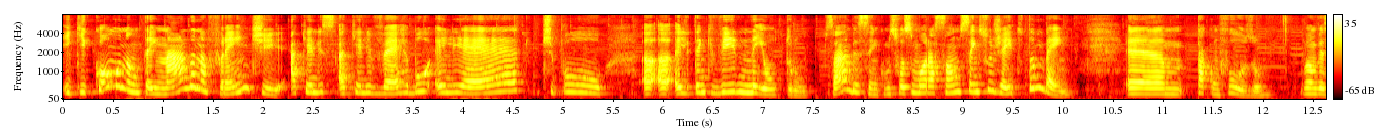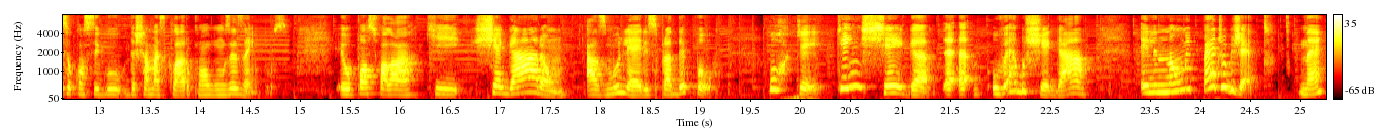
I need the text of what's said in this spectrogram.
e que como não tem nada na frente, aquele, aquele verbo, ele é, tipo... Uh, uh, ele tem que vir neutro, sabe? Assim, como se fosse uma oração sem sujeito também. É, tá confuso? Vamos ver se eu consigo deixar mais claro com alguns exemplos. Eu posso falar que chegaram as mulheres para depor. Por quê? Quem chega, uh, o verbo chegar, ele não me pede objeto né?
